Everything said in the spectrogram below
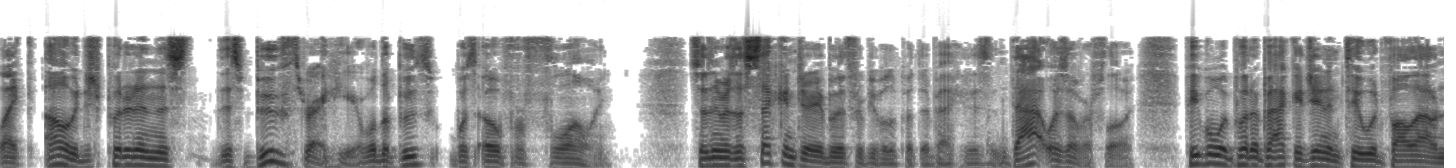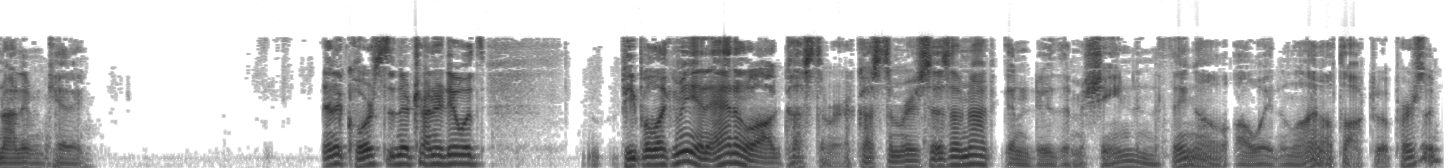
like, oh, just put it in this, this booth right here. Well, the booth was overflowing. So there was a secondary booth for people to put their packages in. That was overflowing. People would put a package in and two would fall out. I'm not even kidding. And of course, then they're trying to deal with people like me, an analog customer, a customer who says, I'm not going to do the machine and the thing. I'll, I'll wait in line. I'll talk to a person.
